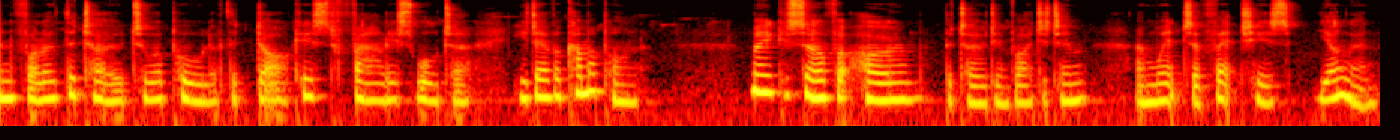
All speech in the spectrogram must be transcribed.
and followed the toad to a pool of the darkest, foulest water he'd ever come upon. Make yourself at home, the toad invited him, and went to fetch his young un.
